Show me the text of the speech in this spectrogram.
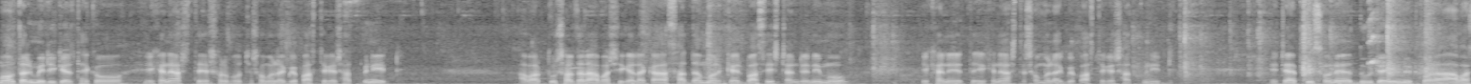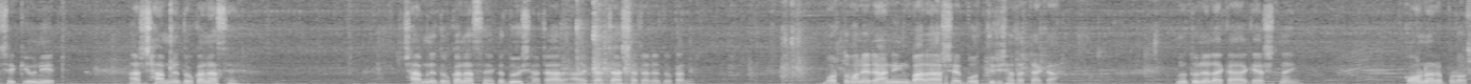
মাওতাল মেডিকেল থেকেও এখানে আসতে সর্বোচ্চ সময় লাগবে পাঁচ থেকে সাত মিনিট। আবার তুষারদারা আবাসিক এলাকা সাদ্দাম মার্কেট, বাস স্ট্যান্ডে নেমেও এখানে এখানে আসতে সময় লাগবে পাঁচ থেকে সাত মিনিট। এটা পিছনে দুইটা ইউনিট করা, আবাসিক ইউনিট, আর সামনে দোকান আছে। সামনে দোকান আছে, একটা দুই শাটার, আর একটা চার শাটারের দোকান। বর্তমানে রানিং ভাড়া আসে বত্রিশ হাজার টাকা। নতুন এলাকা, গ্যাস নাই। Corner plot.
